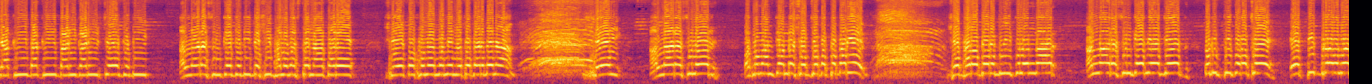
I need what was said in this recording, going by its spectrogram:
চাকরি বাকরি, বাড়ি গাড়ির চেয়ে যদি আল্লাহ রাসুলকে যদি বেশি ভালোবাসতে না পারে, সে কখনো মনে নিতে পারবে না। সেই আল্লাহ রাসুলের অপমানকে আমরা সহ্য করতে পারি? সে ভারতের দুই কুলঙ্গার আল্লাহ রাসুলকে নিয়ে যে কটুক্তি করেছে, এ তীব্র এবং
